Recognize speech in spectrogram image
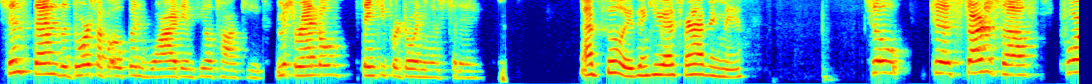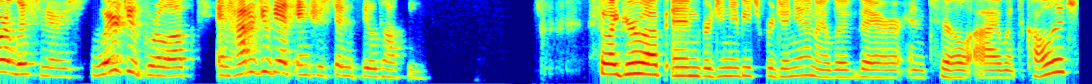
Since then, the doors have opened wide in field hockey. Miss Randall, thank you for joining us today. Absolutely. Thank you guys for having me. So, to start us off, for our listeners, where did you grow up and how did you get interested in field hockey? So I grew up in Virginia Beach, Virginia, and I lived there until I went to college.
